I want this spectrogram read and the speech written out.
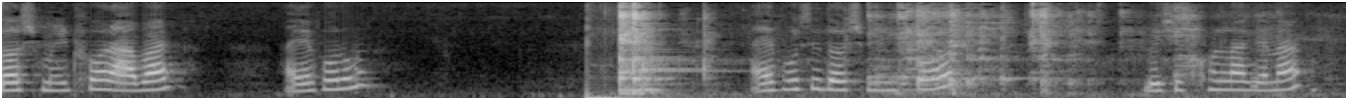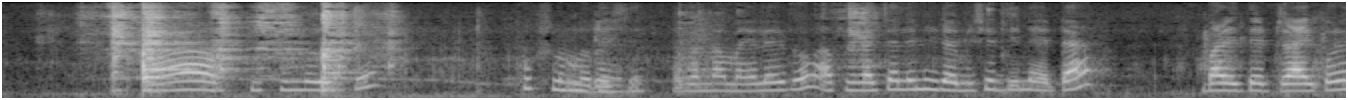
দশ মিনিট পর আবার আয়া পড়ুন। আয়া পড়ছি দশ মিনিট পর। বেশিক্ষণ লাগে না। কি সুন্দর হয়েছে। খুব সুন্দর হয়েছে। এবার নামাই লাইব। আপনারা চাইলে নিরামিষের দিনে এটা বাড়িতে ট্রাই করে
